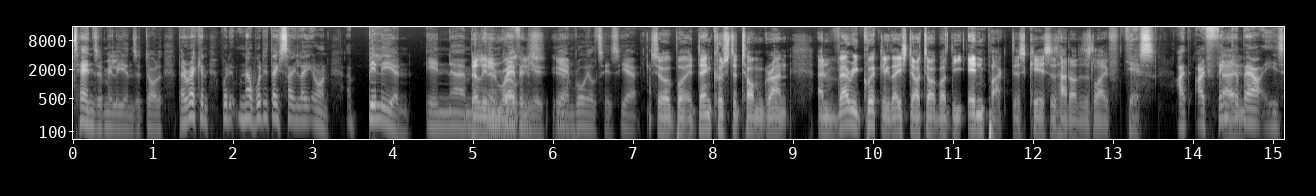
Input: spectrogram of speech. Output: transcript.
tens of millions of dollars. They reckon. What? No, what did they say later on? A billion in um, Billion in royalties, revenue. yeah. in royalties. Yeah. So, but it then cuts to Tom Grant, and very quickly they start talking about the impact this case has had on his life. Yes, I I think And- about his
